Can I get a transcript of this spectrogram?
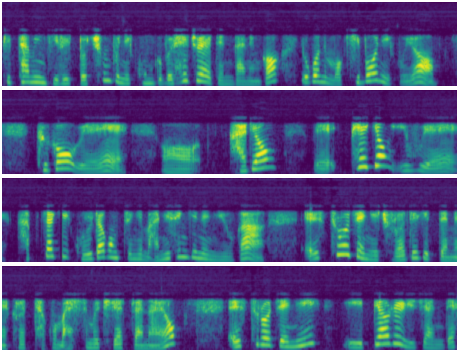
비타민 D를 또 충분히 공급을 해줘야 된다는 거, 요거는 뭐 기본이고요. 그거 외에, 어, 가령 네, 폐경 이후에 갑자기 골다공증이 많이 생기는 이유가 에스트로겐이 줄어들기 때문에 그렇다고 말씀을 드렸잖아요. 에스트로겐이 이 뼈를 유지하는데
